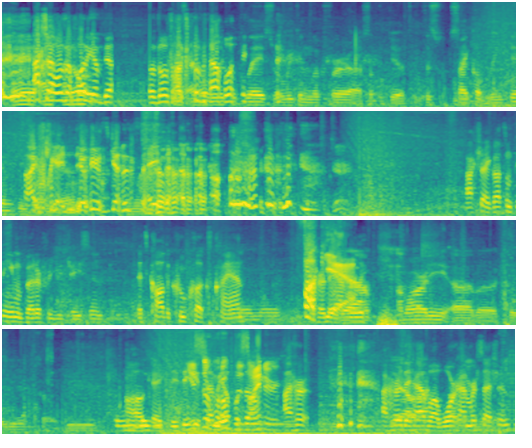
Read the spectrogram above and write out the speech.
Hey, Actually, I- I wasn't I know- funny of them. Don't I talk know a about really it. cool place where we can look for uh, something to do. This site called LinkedIn. You I can- fucking knew he was gonna say that. Actually, I got something even better for you, Jason. It's called the Ku Klux Klan. Fuck yeah! that I'm, I'm already uh, the co-leader, so please. Oh, okay. Do you think you He's the set me rogue up with them? designer. I heard. I heard they have uh, Warhammer sessions.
